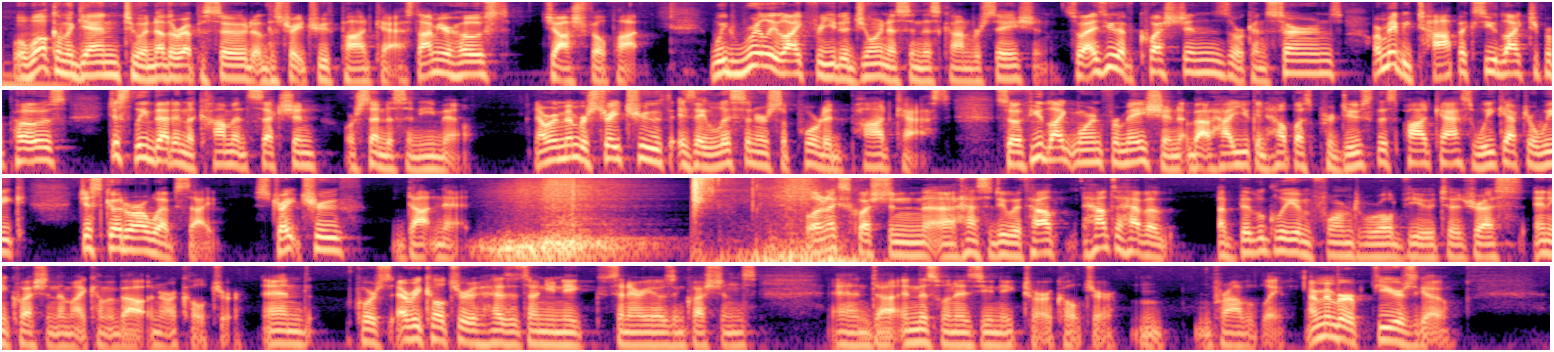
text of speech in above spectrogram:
Well, welcome again to another episode of the Straight Truth Podcast. I'm your host, Josh Philpott. We'd really like for you to join us in this conversation. So, as you have questions or concerns, or maybe topics you'd like to propose, just leave that in the comments section or send us an email. Now, remember, Straight Truth is a listener supported podcast. So, if you'd like more information about how you can help us produce this podcast week after week, just go to our website, straighttruth.net. Well, our next question uh, has to do with how, how to have a, a biblically informed worldview to address any question that might come about in our culture. And of course, every culture has its own unique scenarios and questions, and, uh, and this one is unique to our culture, probably. I remember a few years ago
